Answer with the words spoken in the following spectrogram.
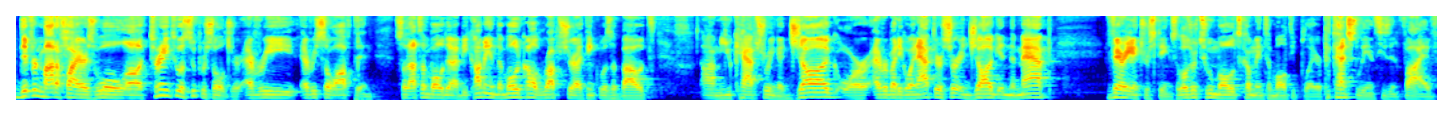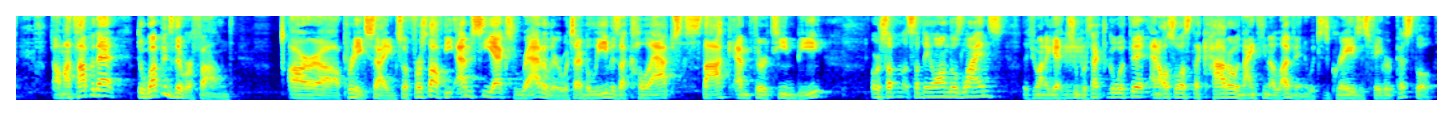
Different modifiers will uh, turn into a super soldier every every so often. So that's a mode that I'd be coming. The mode called Rupture I think was about um, you capturing a jug or everybody going after a certain jug in the map. Very interesting. So those are two modes coming to multiplayer potentially in season five. Um, on top of that, the weapons that were found are uh, pretty exciting. So first off, the MCX Rattler, which I believe is a collapsed stock M13B or something something along those lines. If you want to get super technical with it, and also a Staccato 1911, which is Graves' favorite pistol.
